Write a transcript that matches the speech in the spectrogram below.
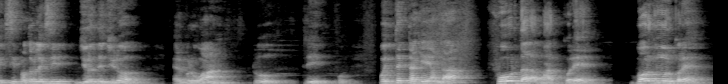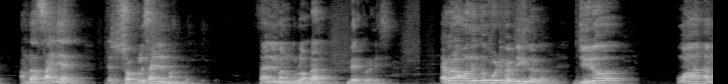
লিখছি। প্রথমে লিখছি জিরোতে জিরো এরপরে ওয়ান টু থ্রি ফোর প্রত্যেকটাকে আমরা ফোর দ্বারা ভাগ করে বর্গমূল করে আমরা সাইনের এটা সবগুলো সাইনের মান। সাইনের মানগুলো আমরা বের করে নিয়েছি। এখন আমাদের তো ফোর্টি ফাইভ ডিগ্রি দরকার zero one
